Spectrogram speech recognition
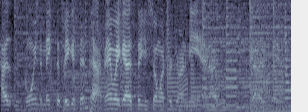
is going to make the biggest impact. Anyway, guys, thank you so much for joining me, and I will see you guys later.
